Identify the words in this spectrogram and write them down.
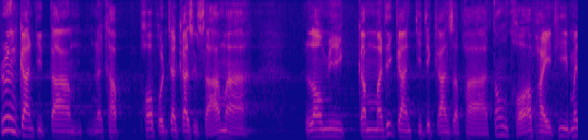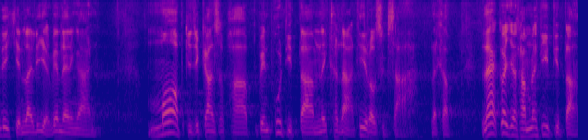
เรื่องการติดตามนะครับพอผลจากการศึกษามา เรามีกรรมธิการกิจการสภา ต้องขออภัยที่ไม่ได้เขียนรายละเอียดไว้ในรายงาน มอบกิจการสภาเป็นผู้ติดตามในขณะที่เราศึกษานะครับ และก็จะทำหน้าที่ติดตาม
